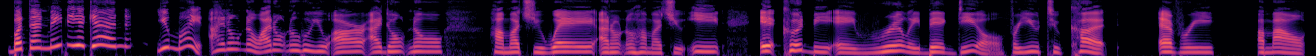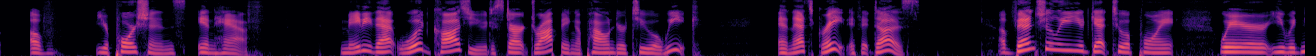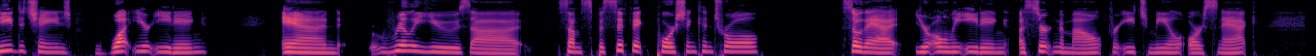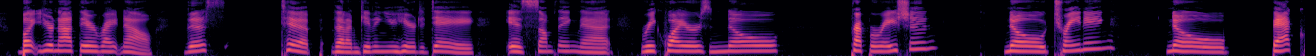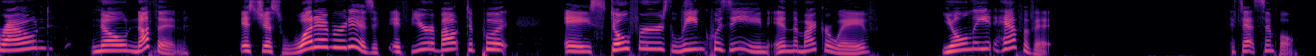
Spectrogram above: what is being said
But then maybe again, you might. I don't know. I don't know who you are. I don't know how much you weigh. I don't know how much you eat. It could be a really big deal for you to cut every amount of your portions in half. Maybe that would cause you to start dropping a pound or two a week. And that's great if it does. Eventually, you'd get to a point where you would need to change what you're eating and really use uh, some specific portion control so that you're only eating a certain amount for each meal or snack. But you're not there right now. This tip that I'm giving you here today is something that requires no preparation, no training, no background, no nothing. It's just whatever it is. If, if you're about to put a Stouffer's lean cuisine in the microwave, you only eat half of it. It's that simple.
